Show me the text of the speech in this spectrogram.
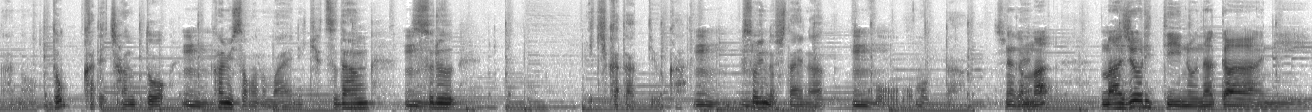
あのどっかでちゃんとうん。神様の前に決断する生き方っていうか、うん。そういうのしたいなと思ったね。なんかママジョリティの中に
